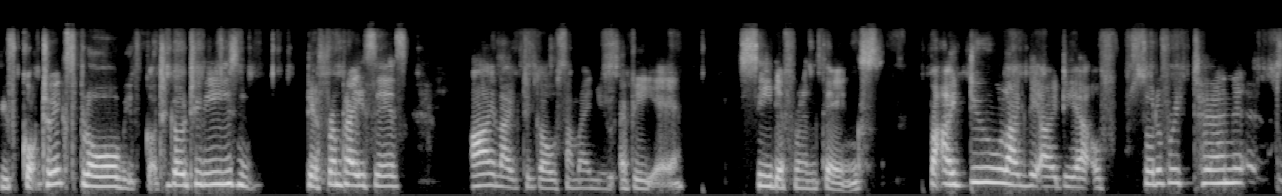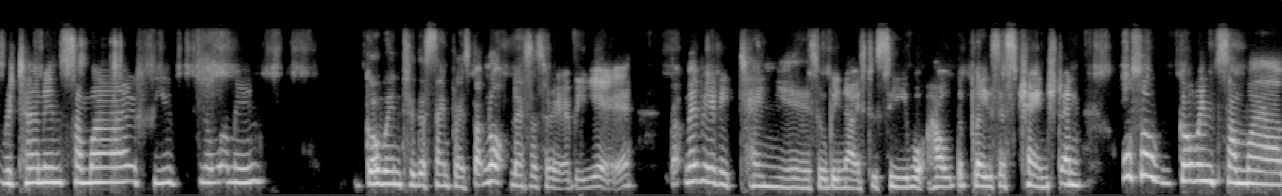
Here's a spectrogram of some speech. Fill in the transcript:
We've got to explore. We've got to go to these different places. I like to go somewhere new every year, see different things. But I do like the idea of sort of return returning somewhere, if you know what I mean. go into the same place, but not necessarily every year. But maybe every 10 years it would be nice to see what how the place has changed. And also going somewhere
